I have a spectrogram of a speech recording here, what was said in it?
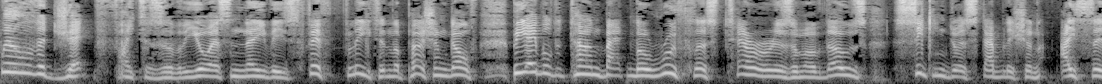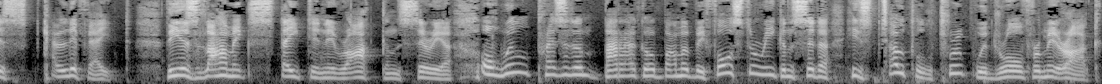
Will the jet fighters of the US Navy's Fifth Fleet in the Persian Gulf be able to turn back the ruthless terrorism of those seeking to establish an ISIS caliphate? The Islamic State in Iraq and Syria? Or will President Barack Obama be forced to reconsider his total troop withdrawal from Iraq?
